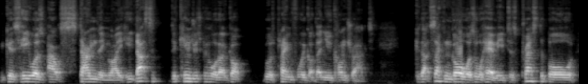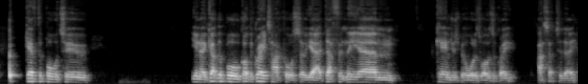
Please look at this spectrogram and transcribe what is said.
because he was outstanding. Like he, that's the, the before that got was playing before he got that new contract. Because that second goal was all him. He just pressed the ball, gave the ball to, you know, got the ball, got the great tackle. So yeah, definitely, um, before as well was a great asset today.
